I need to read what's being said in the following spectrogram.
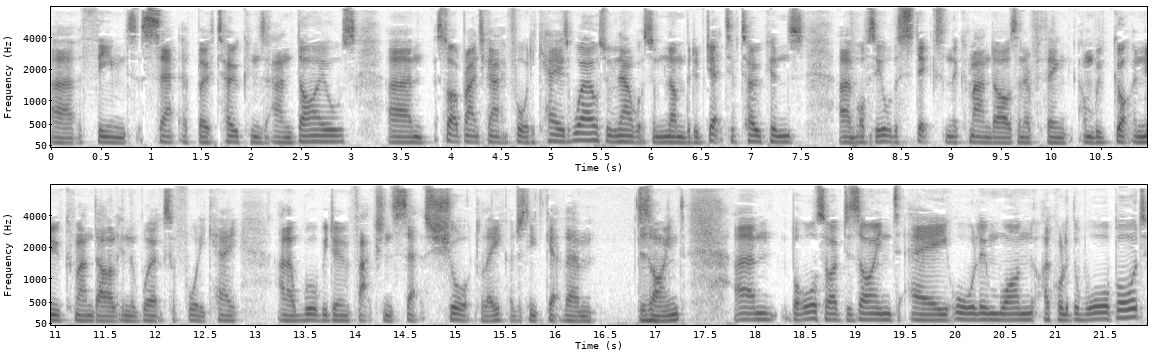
uh, themed set of both tokens and dials. Um, started branching out in 40k as well, so we've now got some numbered objective tokens. Um, obviously all the sticks and the command dials and everything, and we've got a new command dial in the works of 40k. And I will be doing faction sets shortly. I just need to get them designed. Um, but also I've designed a all-in-one, I call it the war board.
